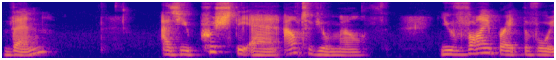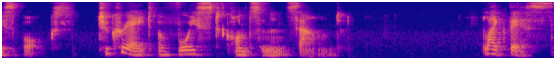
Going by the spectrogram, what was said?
Then, as you push the air out of your mouth, you vibrate the voice box to create a voiced consonant sound. Like this.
